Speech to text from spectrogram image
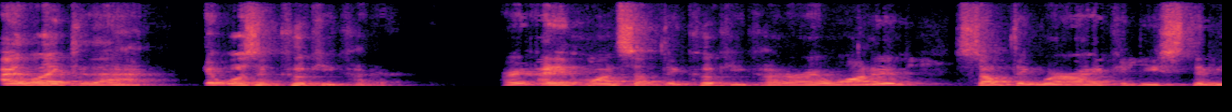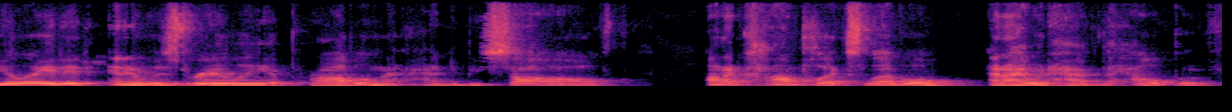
I liked that. It wasn't cookie cutter. Right? I didn't want something cookie cutter. I wanted something where I could be stimulated and it was really a problem that had to be solved on a complex level, and I would have the help of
